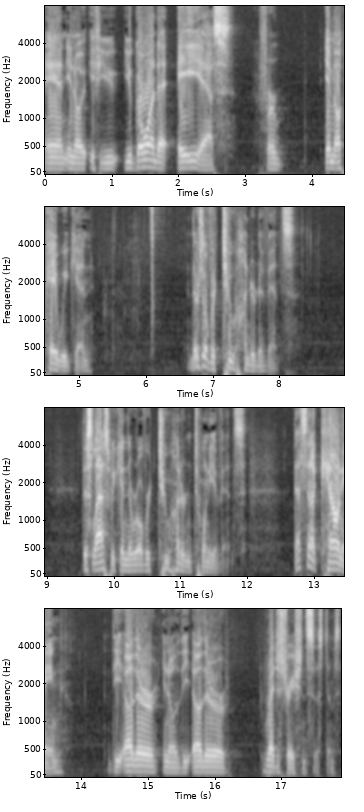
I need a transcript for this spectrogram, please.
And you know, if you you go on to AES for MLK weekend, there's over 200 events this last weekend, there were over 220 events. That's not counting the other, you know, the other registration systems.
